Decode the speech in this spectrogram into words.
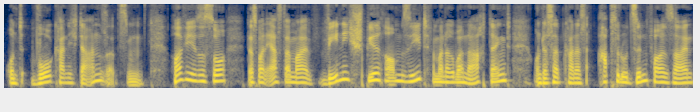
und wo kann ich da ansetzen. Häufig ist es so, dass man erst einmal wenig Spielraum sieht, wenn man darüber nachdenkt. Und deshalb kann es absolut sinnvoll sein,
